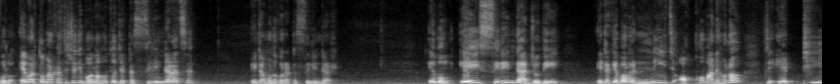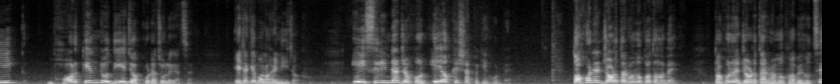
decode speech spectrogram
গোলক। এবার তোমার কাছে যদি বলা হতো যে একটা সিলিন্ডার আছে, এটা মনে করো একটা সিলিন্ডার এবং এই সিলিন্ডার যদি এটাকে বলা হয় নিজ অক্ষ মানে হলো যে এর ঠিক ভরকেন্দ্র দিয়ে যে অক্ষটা চলে গেছে, এটাকে বলা হয় নিজ অক্ষ। এই সিলিন্ডার যখন এই অক্ষের সাপেক্ষে ঘুরবে, তখন এর জড়তার ভ্রামক কত হবে? তখন এর জড়তার ভ্রামক হবে হচ্ছে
